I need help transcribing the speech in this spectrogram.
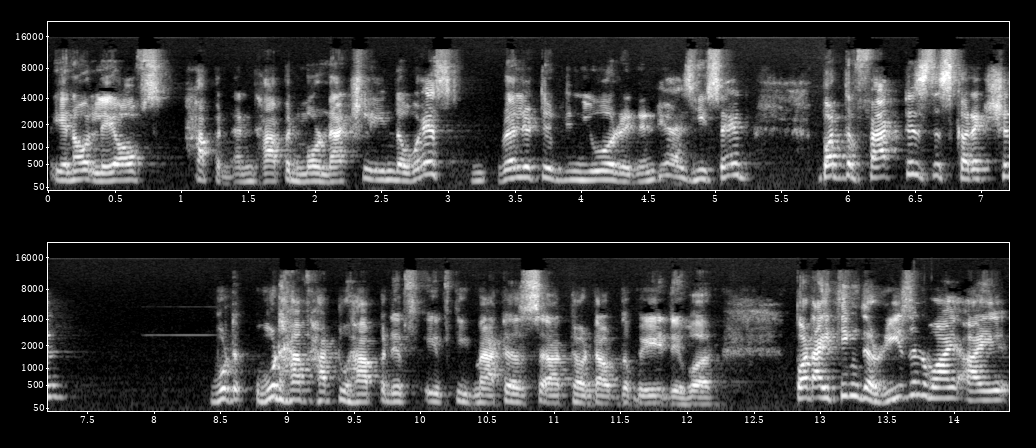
You know, layoffs happen and happen more naturally in the West, relatively newer in India, as he said. But the fact is, this correction would would have had to happen if if the matters uh, turned out the way they were. But I think the reason why I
